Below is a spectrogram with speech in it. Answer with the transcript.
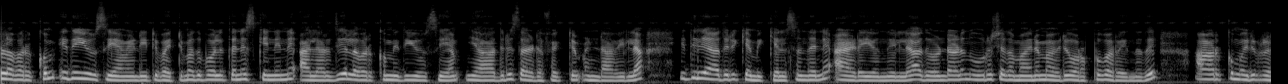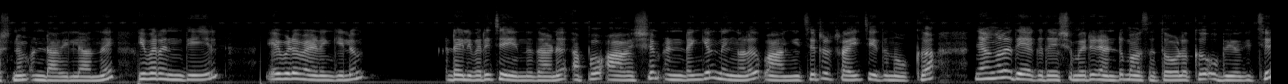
ഉള്ളവർക്കും ഇത് യൂസ് ചെയ്യാൻ വേണ്ടിയിട്ട് പറ്റും. അതുപോലെ തന്നെ സ്കിന്നിന് അലർജി ഉള്ളവർക്കും ഇത് യൂസ് ചെയ്യാം. യാതൊരു സൈഡ് എഫക്റ്റും ഉണ്ടാവില്ല. ഇതിൽ യാതൊരു കെമിക്കൽസും തന്നെ ആഡ് ചെയ്യൊന്നുമില്ല അതുകൊണ്ടാണ് നൂറ് ശതമാനം അവർ ഉറപ്പ് പറയുന്നത്. ആർക്കും ഒരു പ്രശ്നം ഉണ്ടാവില്ല എന്ന്. ഇവർ ഇന്ത്യയിൽ എവിടെ വേണമെങ്കിലും ഡെലിവറി ചെയ്യുന്നതാണ്. അപ്പോൾ ആവശ്യം ഉണ്ടെങ്കിൽ നിങ്ങൾ വാങ്ങിച്ചിട്ട് ട്രൈ ചെയ്ത് നോക്കുക. ഞങ്ങൾ ഇത് ഏകദേശം ഒരു രണ്ട് മാസത്തോളമൊക്കെ ഉപയോഗിച്ച്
